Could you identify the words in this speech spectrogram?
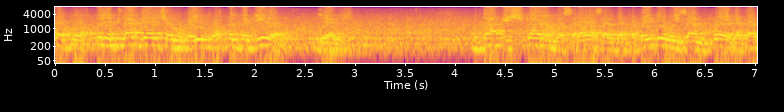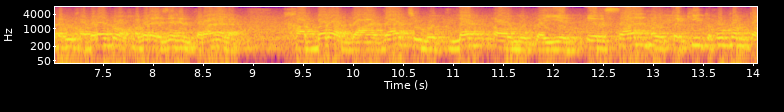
په خپل اطلاق جاری شو مکیف په خپل تقدیر جاری شو دا اشکال مسره سره د پکې دی وې ځان کوی دا ته خبره کو خبره ذهن ترانه لا خبره دا دا چې مطلق او مقید ارسال او تکید حکم ته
